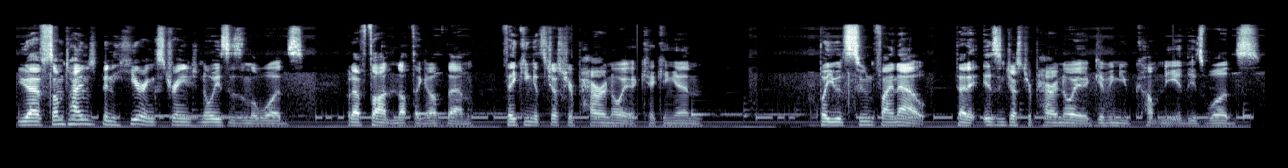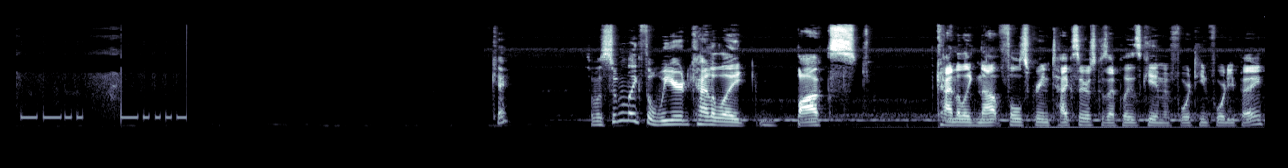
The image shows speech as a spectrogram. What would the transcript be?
You have sometimes been hearing strange noises in the woods, but have thought nothing of them, thinking it's just your paranoia kicking in. But you would soon find out that it isn't just your paranoia giving you company in these woods. Okay. So I'm assuming like the weird kind of like boxed kind of like not full screen textures because I play this game in 1440p.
